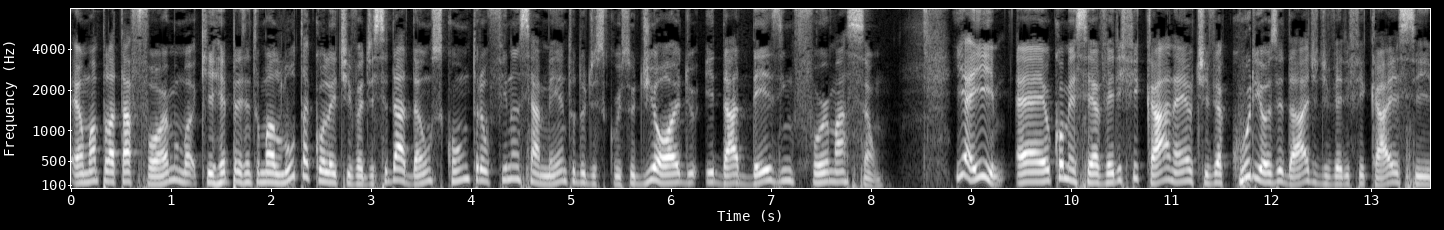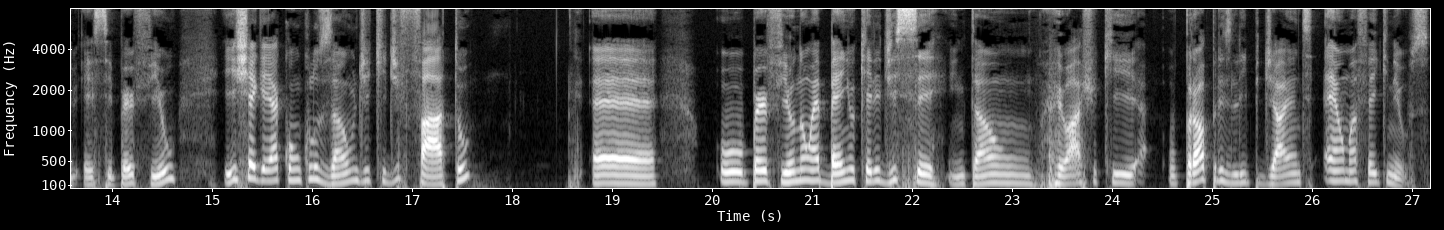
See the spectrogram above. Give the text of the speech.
é uma plataforma que representa uma luta coletiva de cidadãos contra o financiamento do discurso de ódio e da desinformação. E aí, é, eu comecei a verificar, né? Eu tive a curiosidade de verificar esse, esse perfil e cheguei à conclusão de que, de fato, é, o perfil não é bem o que ele diz ser. Então, eu acho que o próprio Sleep Giant é uma fake news.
